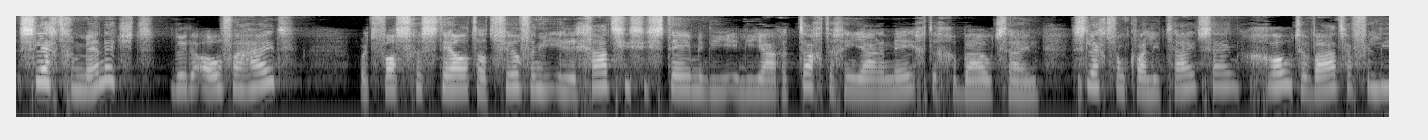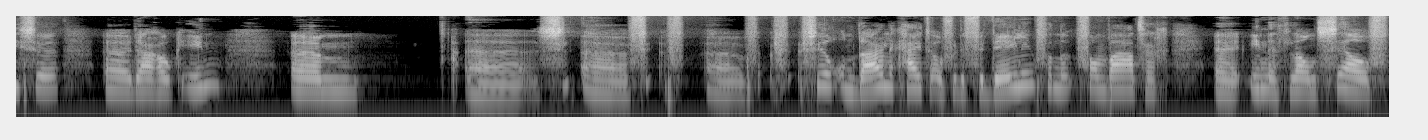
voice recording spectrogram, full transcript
slecht gemanaged door de overheid. wordt vastgesteld dat veel van die irrigatiesystemen die in de jaren 80 en jaren 90 gebouwd zijn, slecht van kwaliteit zijn. Grote waterverliezen uh, daar ook in. Um, uh, uh, uh, veel onduidelijkheid over de verdeling van, de, van water in het land zelf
